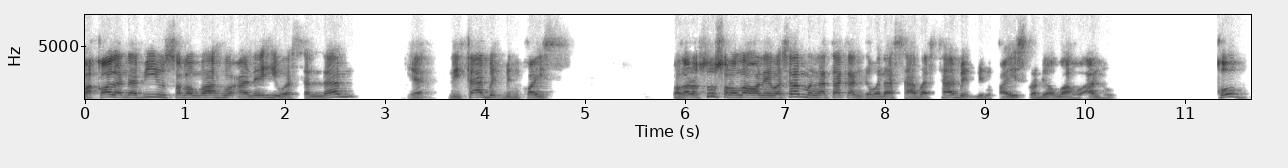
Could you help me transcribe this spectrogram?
Faqala Nabi sallallahu alaihi wasallam ya di Thabit bin Qais. Maka Rasul Shallallahu Alaihi Wasallam mengatakan kepada sahabat Thabit bin Qais radhiyallahu anhu, "Qub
